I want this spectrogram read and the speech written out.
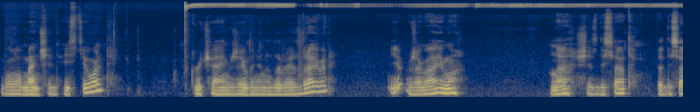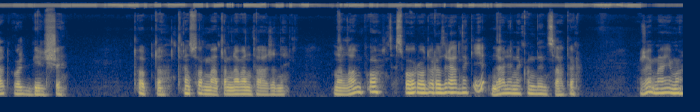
Було менше 200 вольт. Включаємо живлення на ЗВС драйвер і вживаємо на 60-50 вольт більше. Тобто трансформатор навантажений на лампу, це свого роду розрядник, і далі на конденсатор. Вже маємо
